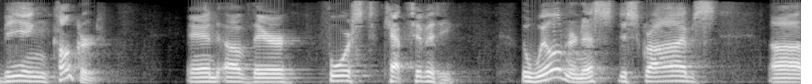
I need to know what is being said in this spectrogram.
being conquered and of their forced captivity. The wilderness describes uh,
